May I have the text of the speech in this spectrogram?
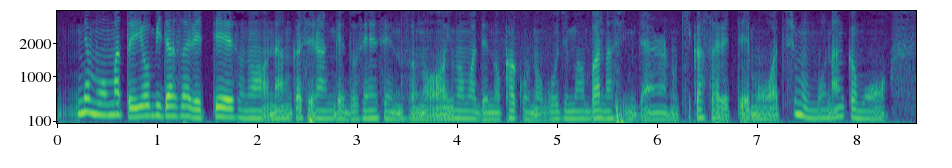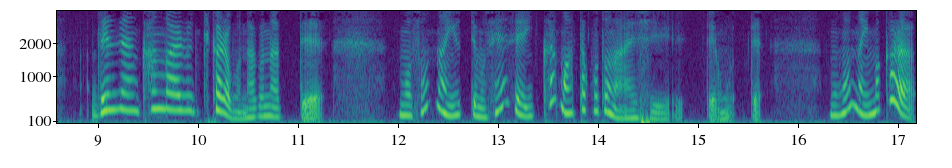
でもまた呼び出されて、そのなんか知らんけど先生のその今までの過去のご自慢話みたいなの聞かされて、もう私ももうなんかもう全然考える力もなくなって、もうそんなん言っても先生一回も会ったことないしって思って、もうほんなん今から連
